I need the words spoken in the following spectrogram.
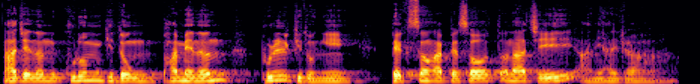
낮에는 구름 기둥 밤에는 불 기둥이 백성 앞에서 떠나지 아니하리라.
